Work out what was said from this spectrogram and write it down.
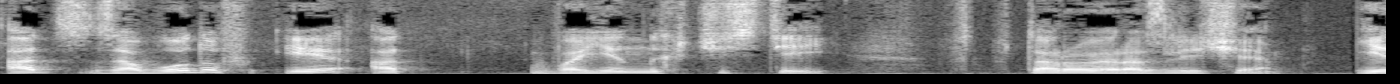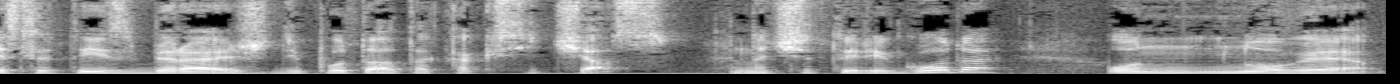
от заводов и от военных частей. Второе различие. Если ты избираешь депутата, как сейчас, на 4 года, он многое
